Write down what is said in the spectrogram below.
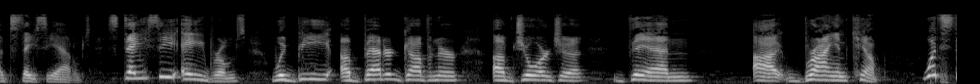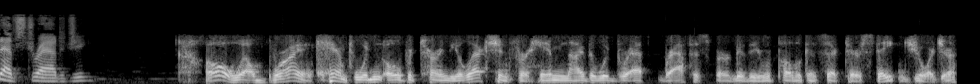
uh, Stacey Adams, Stacey Abrams would be a better governor of Georgia than uh, Brian Kemp. What's that strategy? Oh, well, Brian Kemp wouldn't overturn the election for him. Neither would Brad Raffensperger, the Republican Secretary of State in Georgia.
